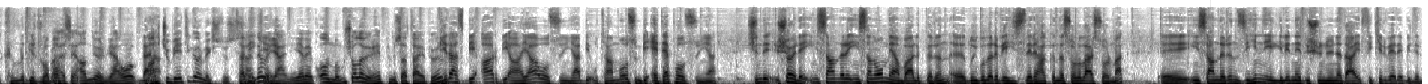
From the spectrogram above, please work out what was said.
akıllı bir robot. Ben seni anlıyorum ya o Ben- mahcubiyeti görmek istiyorsun Tabii sen değil ki. mi? Yani yemek olmamış olabilir. Hepimiz hata yapıyoruz. Biraz bir ar bir ayağı olsun ya bir utanma olsun bir edep olsun ya. Şimdi şöyle insanlara insan olmayan varlıkların e, duyguları ve hisleri hakkında sorular sormak e, insanların zihinle ilgili ne düşündüğüne dair fikir verebilir.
